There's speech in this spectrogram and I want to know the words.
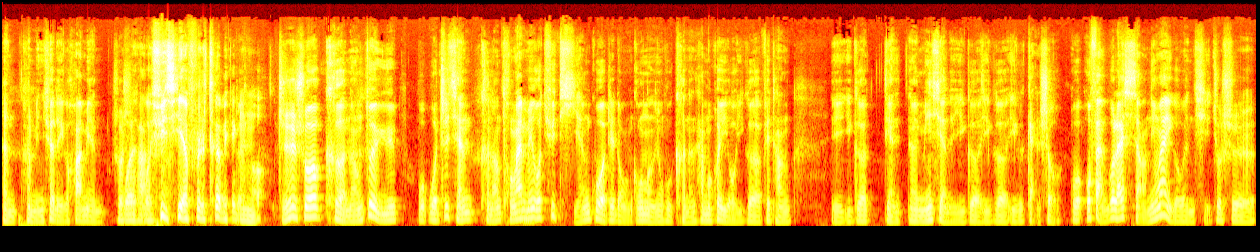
很很明确的一个画面。说实话，我我预期也不是特别高。只是说可能对于我我之前可能从来没有去体验过这种功能的用户，可能他们会有一个非常一一个点呃明显的一个一个一个感受。我我反过来想另外一个问题，就是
